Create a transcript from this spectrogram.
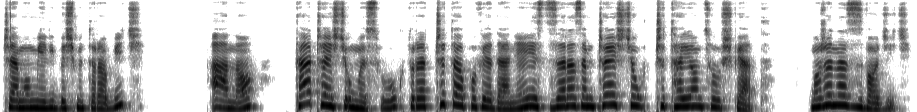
Czemu mielibyśmy to robić? Ano, ta część umysłu, która czyta opowiadanie, jest zarazem częścią czytającą świat. Może nas zwodzić,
